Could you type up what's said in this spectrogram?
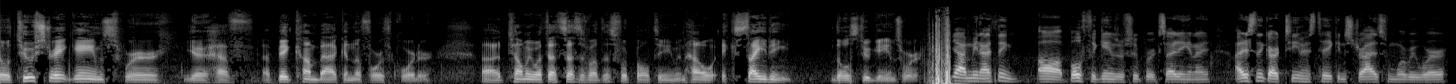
So two straight games where you have a big comeback in the fourth quarter. Uh, tell me what that says about this football team and how exciting those two games were. Yeah, I mean, I think uh, both the games were super exciting, and I, I just think our team has taken strides from where we were.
